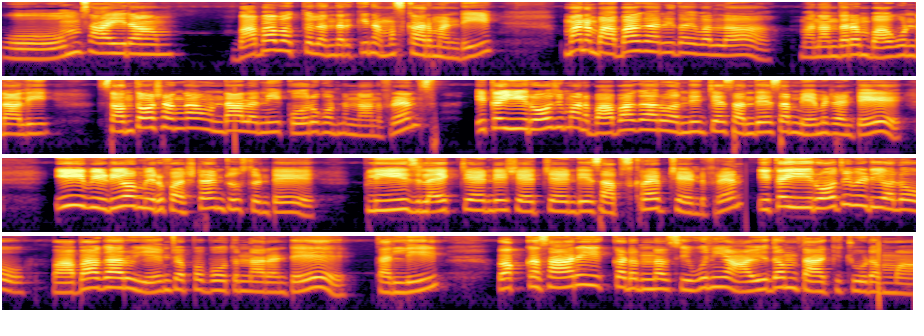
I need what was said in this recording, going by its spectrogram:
ఓం సాయిరామ్. బాబా భక్తులందరికీ నమస్కారం అండి మన బాబా గారి దయ వల్ల మనందరం బాగుండాలి సంతోషంగా ఉండాలని కోరుకుంటున్నాను ఫ్రెండ్స్. ఇక ఈరోజు మన బాబా గారు అందించే సందేశం ఏమిటంటే ఈ వీడియో మీరు ఫస్ట్ టైం చూస్తుంటే ప్లీజ్ లైక్ చేయండి షేర్ చేయండి సబ్స్క్రైబ్ చేయండి ఫ్రెండ్స్. ఇక ఈరోజు వీడియోలో బాబా గారు ఏం చెప్పబోతున్నారంటే తల్లి ఒక్కసారి ఇక్కడున్న శివుని ఆయుధం తాకి చూడమ్మా.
